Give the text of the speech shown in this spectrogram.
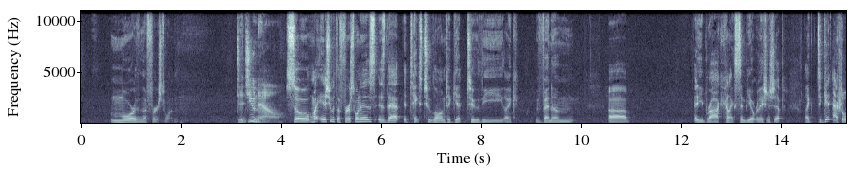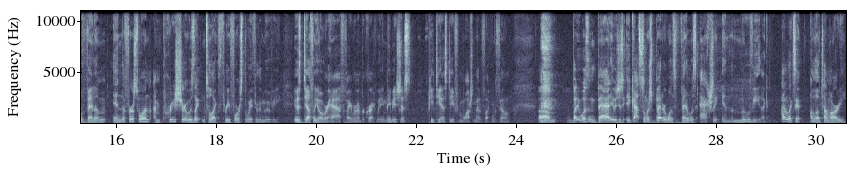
more than the first one. did you now? So my issue with the first one is is that it takes too long to get to the like Venom, uh, Eddie Brock kind of like symbiote relationship. Like to get actual Venom in the first one, I'm pretty sure it was like until like three fourths of the way through the movie. It was definitely over half, if I remember correctly. Maybe it's just PTSD from watching that fucking film. Um, but it wasn't bad. It was just it got so much better once Venom was actually in the movie. Like I like it. I love Tom Hardy,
